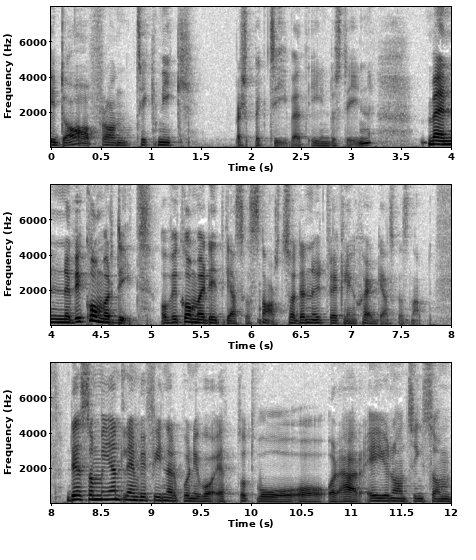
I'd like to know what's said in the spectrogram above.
idag från teknikperspektivet i industrin. Men vi kommer dit och vi kommer dit ganska snart, så den utvecklingen sker ganska snabbt. Det som egentligen vi finner på nivå 1 och 2 och, och det här är ju någonting som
